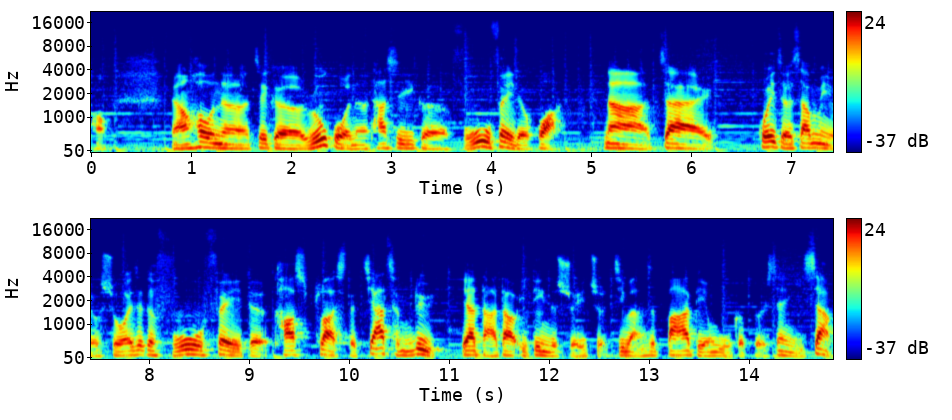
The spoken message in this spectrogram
哈。然后呢，这个如果呢它是一个服务费的话，那在规则上面有说，这个服务费的 Cost Plus 的加成率要达到一定的水准，基本上是八点五个 percent 以上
